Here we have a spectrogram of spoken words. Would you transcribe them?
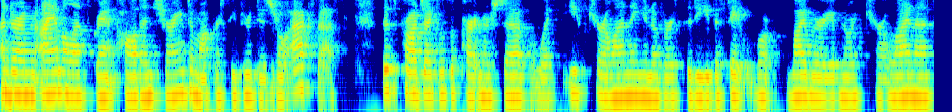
under an IMLS grant called Ensuring Democracy Through Digital Access. This project was a partnership with East Carolina University, the State Library of North Carolina,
